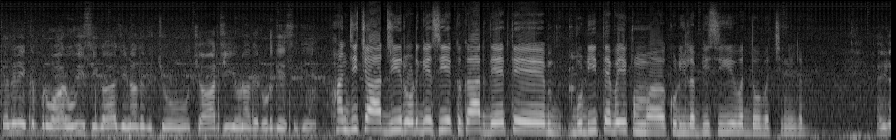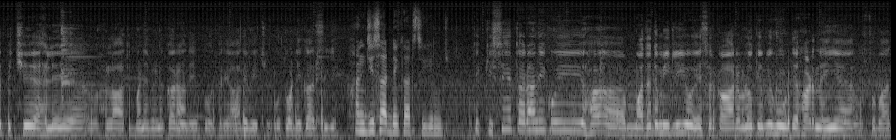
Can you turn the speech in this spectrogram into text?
ਕਹਿੰਦੇ ਨੇ ਇੱਕ ਪਰਿਵਾਰ ਉਹ ਵੀ ਸੀਗਾ ਜਿਨ੍ਹਾਂ ਦੇ ਵਿੱਚੋਂ ਚਾਰ ਜੀ ਉਹਨਾਂ ਦੇ ਰੁੜ ਗਏ ਸੀਗੇ। ਹਾਂਜੀ ਚਾਰ ਜੀ ਰੁੜ ਗਏ ਸੀ ਇੱਕ ਘਰ ਦੇ ਤੇ ਬੁੱਢੀ ਤੇ ਇੱਕ ਮ- ਕੁੜੀ ਲੱਭੀ ਸੀ ਦੋ ਬੱਚੇ ਨਹੀਂ ਲੱਭੇ। ਇਹ ਜਿਹੜੇ ਪਿੱਛੇ ਇਹਲੇ ਹਾਲਾਤ ਬਣੇ ਪਏ ਨੇ ਘਰਾਂ ਦੇ ਉਹ ਦਰਿਆ ਦੇ ਵਿੱਚ ਉਹ ਤੁਹਾਡੇ ਘਰ ਸੀਗੇ? ਹਾਂਜੀ ਸਾਡੇ ਘਰ ਸੀਗੇ ਮੌਜੂਦ। ਤੇ ਕਿਸੇ ਤਰ੍ਹਾਂ ਦੀ ਕੋਈ ਹ- ਮਦਦ ਮਿਲੀ ਹੋਏ ਸਰਕਾਰ ਵੱਲੋਂ? ਕਿਉਂਕਿ ਹੁਣ ਤੇ ਹੜ ਨਹੀਂ ਹੈ ਉਸ ਤੋਂ ਬਾਅਦ।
